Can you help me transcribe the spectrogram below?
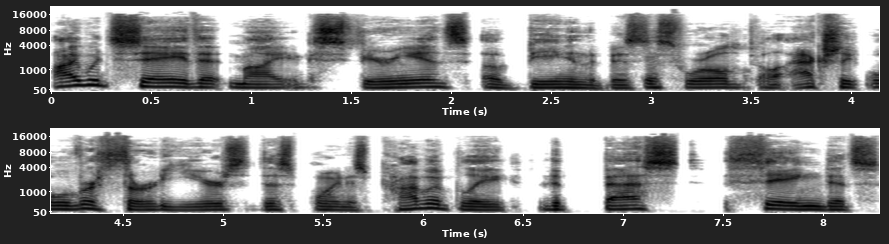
I would say that my experience of being in the business world, well, actually over 30 years at this point is probably the best thing that's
